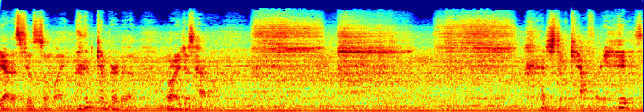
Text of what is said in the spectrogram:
Yeah, this feels so light compared to what I just had on. I just did a calf raise.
